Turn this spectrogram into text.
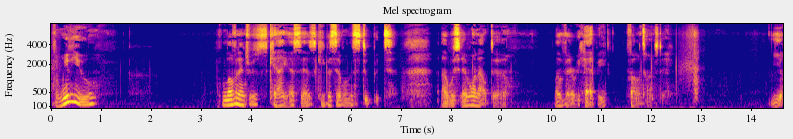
For me you, love and interest, KIS says, keep it simple and stupid. I wish everyone out there a very happy Valentine's Day. Yeah.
